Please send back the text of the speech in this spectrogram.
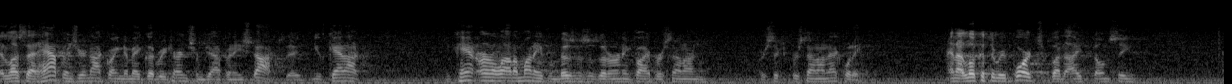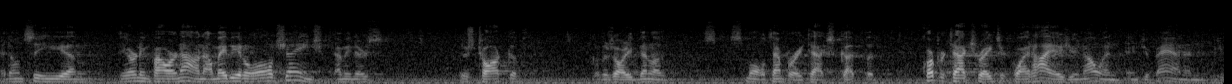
unless that happens, you're not going to make good returns from Japanese stocks. You cannot you can't earn a lot of money from businesses that are earning five percent on or six percent on equity. And I look at the reports, but I don't see I don't see um, the earning power now. Now maybe it'll all change. I mean, there's there's talk of well, there's already been a small temporary tax cut, but corporate tax rates are quite high, as you know, in, in Japan, and you,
